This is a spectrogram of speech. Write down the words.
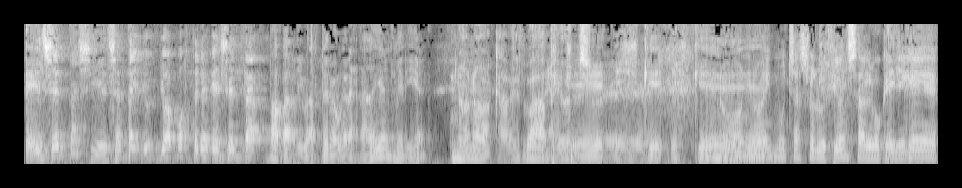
El Celta sí, el Celta yo, yo apostaría que el Celta va para arriba, pero Granada y Almería No, no, cada vez va a Es peor. que- eso, es eh. que- es que- No, no hay mucha solución salvo que llegue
